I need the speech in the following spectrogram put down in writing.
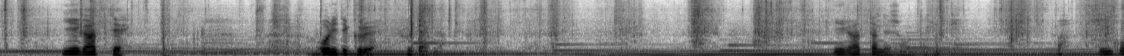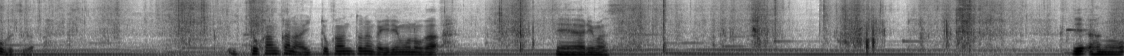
家があって降りてくるみたいな。家があったんでしょ本当に。あ人工物が。一斗缶かな？一斗缶となんか入れ物が、えー、あります。であの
